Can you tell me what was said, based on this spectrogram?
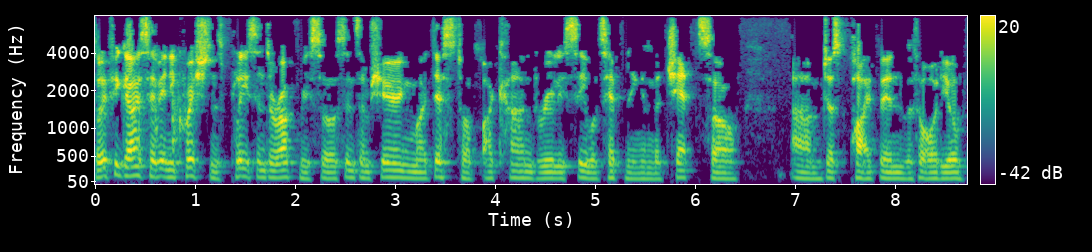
So if you guys have any questions, please interrupt me. So since I'm sharing my desktop, I can't really see what's happening in the chat. So um, just pipe in with audio.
